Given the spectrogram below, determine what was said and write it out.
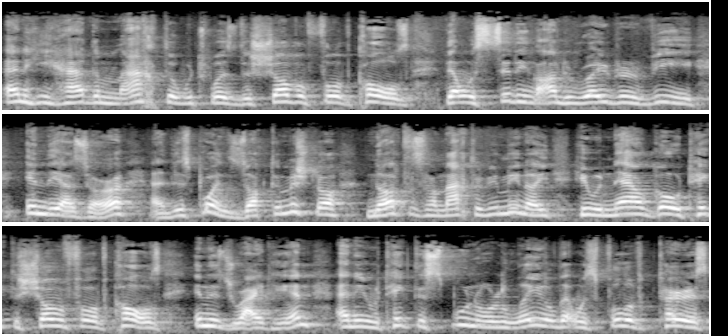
and he had the machta, which was the shovel full of coals that was sitting on the Ravid Revi in the Azara. And at this point, Zakta Mishnah, he would now go take the shovel full of coals in his right hand, and he would take the spoon or ladle that was full of teres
